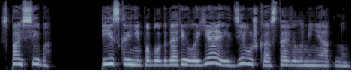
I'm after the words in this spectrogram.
Спасибо. Искренне поблагодарила я, и девушка оставила меня одну.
